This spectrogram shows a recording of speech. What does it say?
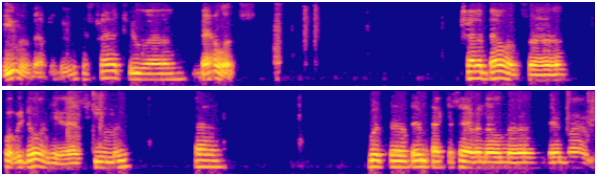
humans have to do is try to uh, balance, try to balance uh, what we're doing here as humans uh, with uh, the impact it's having on uh, the environment.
